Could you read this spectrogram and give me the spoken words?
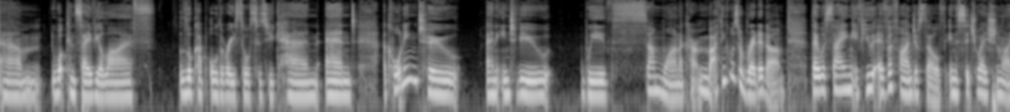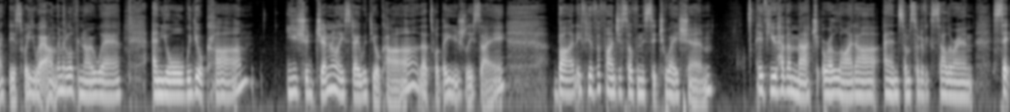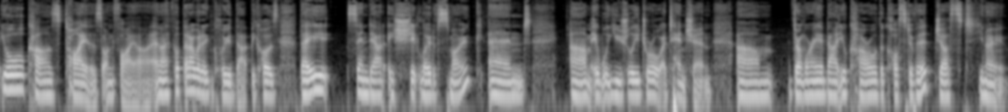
um, what can save your life. look up all the resources you can. And according to an interview with someone, I can't remember, I think it was a Redditor, they were saying if you ever find yourself in a situation like this where you are out in the middle of nowhere and you're with your car, you should generally stay with your car. That's what they usually say. But if you ever find yourself in this situation, if you have a match or a lighter and some sort of accelerant, set your car's tires on fire. And I thought that I would include that because they send out a shitload of smoke and um, it will usually draw attention. Um, don't worry about your car or the cost of it. Just, you know,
